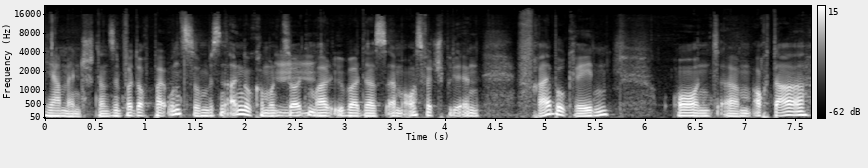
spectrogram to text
Ja, Mensch, dann sind wir doch bei uns so ein bisschen angekommen und mhm. sollten mal über das ähm, Auswärtsspiel in Freiburg reden. Und ähm, auch da,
